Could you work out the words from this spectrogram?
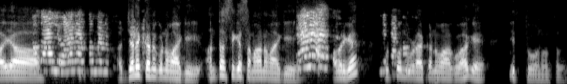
ಆಯಾ ಜನಕ್ಕನುಗುಣವಾಗಿ, ಅಂತಸ್ತಿಗೆ ಸಮಾನವಾಗಿ ಅವರಿಗೆ ಕುತ್ಕೊಂಡು ನೋಡಕ್ ಆಗುವ ಹಾಗೆ ಇತ್ತು ಅನ್ನುವಂಥದ್ದು.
